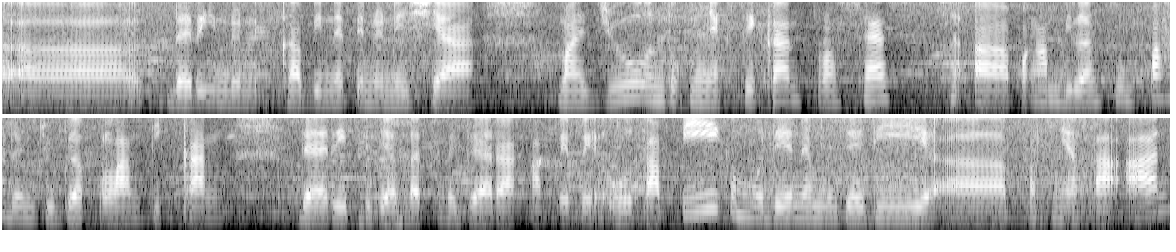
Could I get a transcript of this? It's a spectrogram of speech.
uh, dari Indone Kabinet Indonesia Maju untuk menyaksikan proses uh, pengambilan sumpah dan juga pelantikan dari pejabat negara KPPU. Tapi kemudian yang menjadi uh, pernyataan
